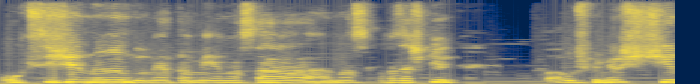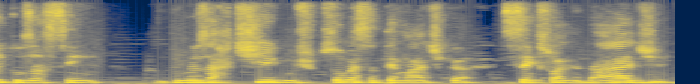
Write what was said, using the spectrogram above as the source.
oxigenando né, também a nossa, a nossa. Acho que os primeiros títulos, assim, os primeiros artigos sobre essa temática de sexualidade,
